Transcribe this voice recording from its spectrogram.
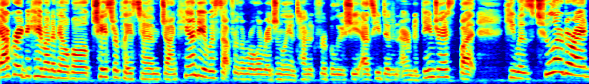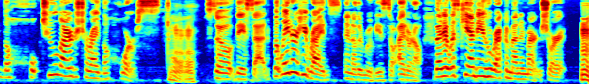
Aykroyd became unavailable. Chase replaced him. John Candy was set for the role originally intended for Belushi, as he did in Armed and Dangerous, but he was too large to ride the ho- too large to ride the horse. Oh, So they said. But later he rides in other movies, so I don't know. But it was Candy who recommended Martin Short Hmm.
